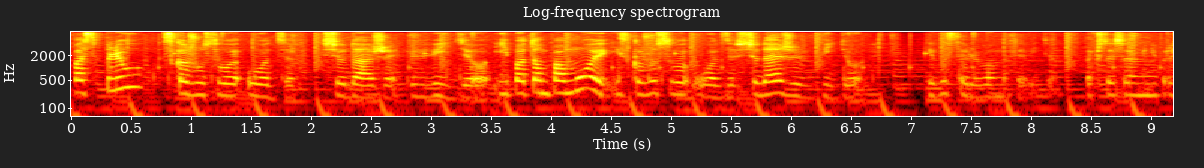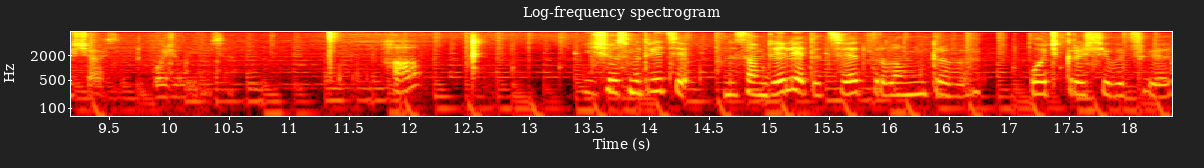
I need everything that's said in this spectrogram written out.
посплю, скажу свой отзыв сюда же в видео, и потом помою и скажу свой отзыв сюда же в видео, и выставлю вам это видео. Так что я с вами не прощаюсь, позже увидимся. Ага. Еще смотрите, на самом деле этот цвет перламутровый. Очень красивый цвет.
